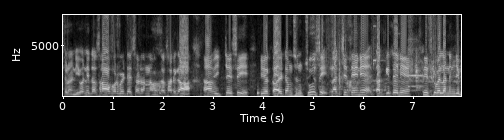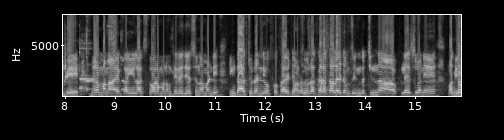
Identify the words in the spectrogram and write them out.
చూడండి ఇవన్నీ దసరా ఆఫర్ పెట్టేశాడు అన్న ఒక్కసారిగా ఇచ్చేసి ఈ యొక్క ఐటమ్స్ చూసి నచ్చితేనే తగ్గితేనే తీసుకువెళ్ళండి అని చెప్పి మన యొక్క ఈలాక్స్ ద్వారా మనం తెలియజేస్తున్నామండి ఇంకా చూడండి ఒక్కొక్క ఐటమ్స్ రకరకాల ఐటమ్స్ ఇంత చిన్న ప్లేస్లోనే మొత్తం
